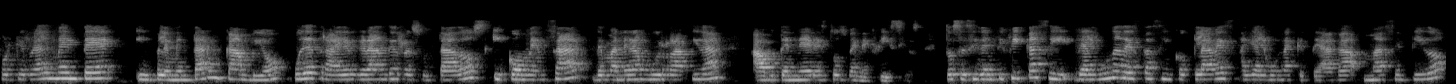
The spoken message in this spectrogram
porque realmente implementar un cambio puede traer grandes resultados y comenzar de manera muy rápida a obtener estos beneficios. Entonces, identifica si de alguna de estas cinco claves hay alguna que te haga más sentido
